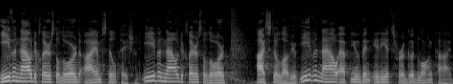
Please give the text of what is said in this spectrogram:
Even now declares the Lord, I am still patient. Even now declares the Lord, I still love you. Even now, after you've been idiots for a good long time,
